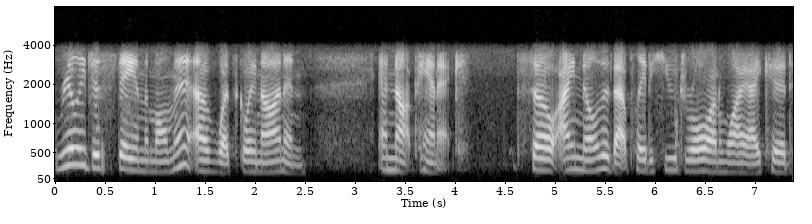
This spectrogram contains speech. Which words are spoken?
really just stay in the moment of what's going on and and not panic so I know that that played a huge role on why I could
